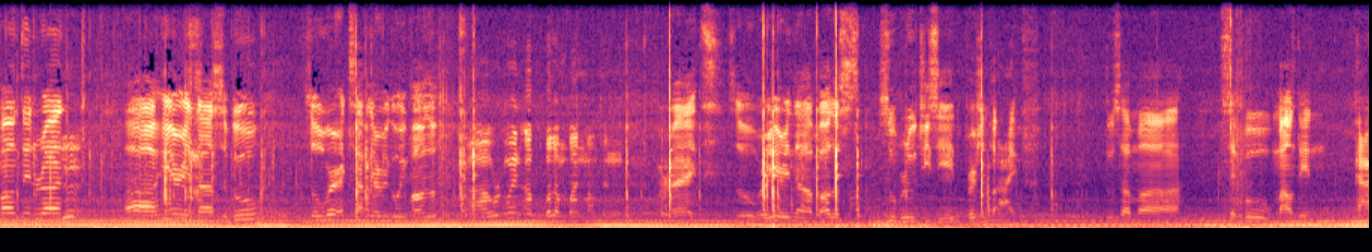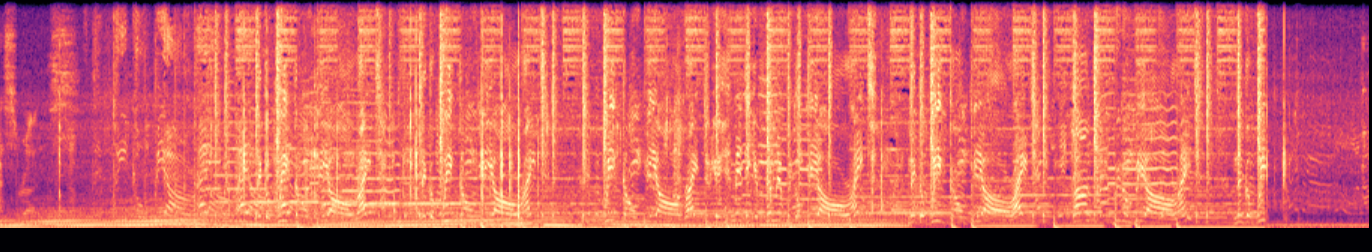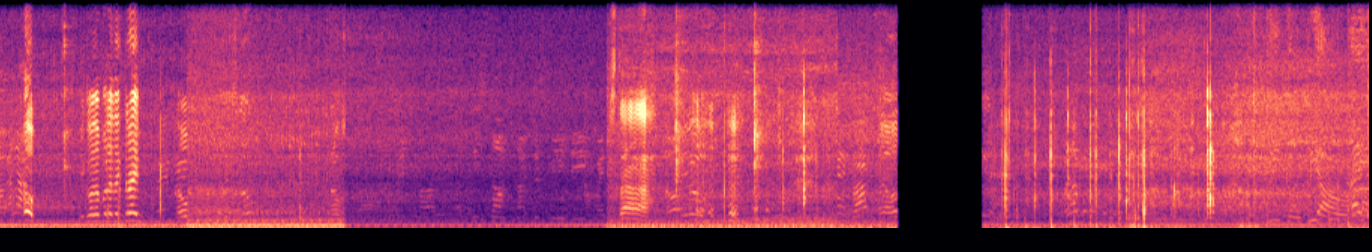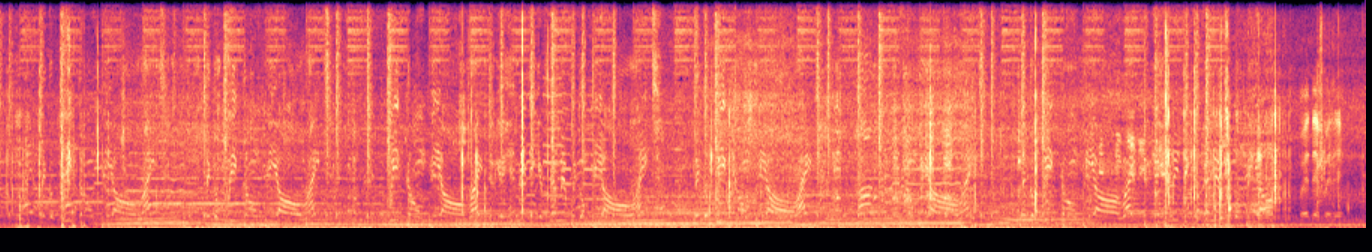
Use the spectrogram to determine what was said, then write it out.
mountain run uh, here in uh, Cebu. So where exactly are we going, Paolo? Uh, we're going up Balamban Mountain. Alright, so we're here in uh, Paolo's Subaru GC8 version 5 to some uh, Cebu mountain nagdrive. Nope. DPD.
